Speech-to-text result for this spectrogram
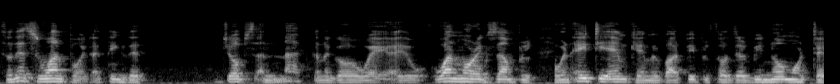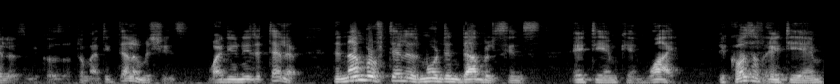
So that's one point. I think that jobs are not going to go away. I, one more example when ATM came about, people thought there'd be no more tellers because automatic teller machines. Why do you need a teller? The number of tellers more than doubled since ATM came. Why? Because of ATM,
